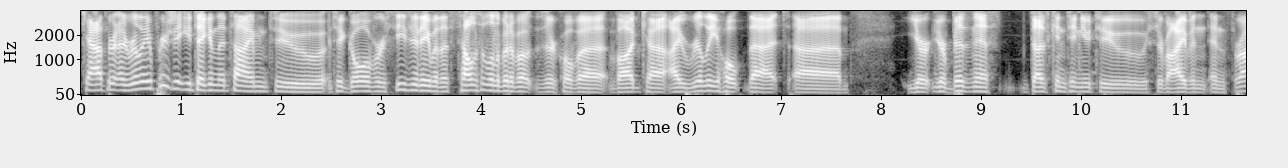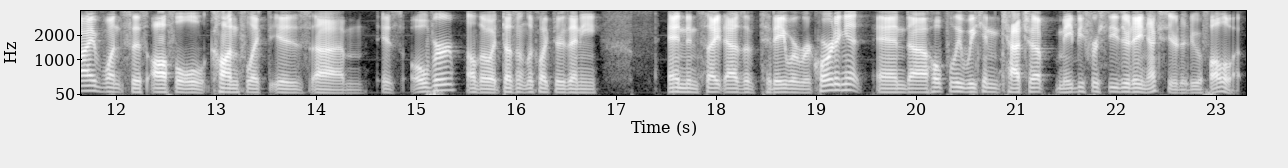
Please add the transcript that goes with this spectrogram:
Catherine, I really appreciate you taking the time to to go over Caesar Day with us. Tell us a little bit about Zirkova vodka. I really hope that um your your business does continue to survive and, and thrive once this awful conflict is um, is over. Although it doesn't look like there's any end in sight as of today. We're recording it, and uh, hopefully we can catch up maybe for Caesar Day next year to do a follow up.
